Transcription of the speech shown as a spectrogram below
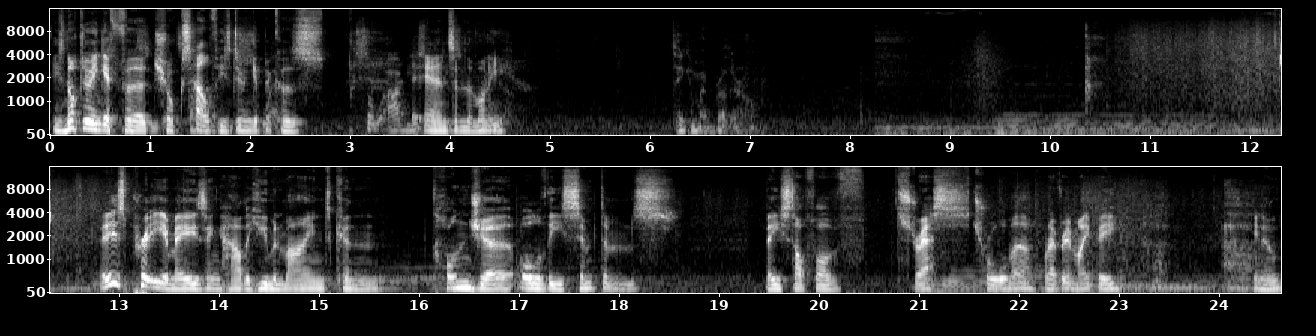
He's not doing it for Chuck's health. He's doing it because it earns him the money. Taking my brother home. It is pretty amazing how the human mind can conjure all of these symptoms based off of stress, trauma, whatever it might be. You know,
